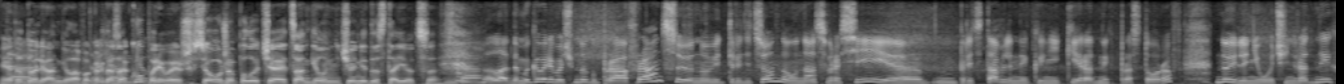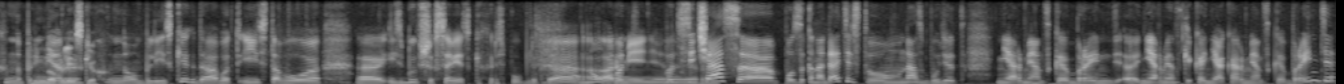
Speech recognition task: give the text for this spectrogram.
Это Да. доля ангелов. А Доля когда ангелов. закупориваешь, все уже получается. Ангелам ничего не достается. Да. Ладно, мы говорим очень много про Францию, но ведь традиционно у нас в России э, представлены коньяки родных просторов, ну или не очень родных, например... Но близких. Но близких, да, вот из того, э, из бывших советских республик, да, Ну, вот- Армения, Вот, наверное. сейчас э, по законодательству у нас будет не армянская бренди, э, не армянский коньяк, а армянская бренди.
